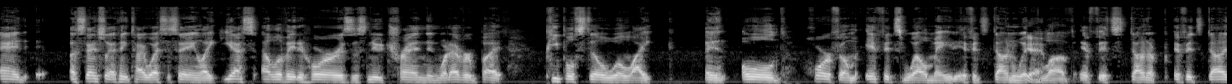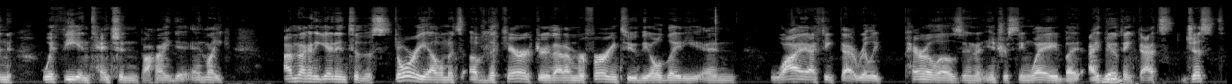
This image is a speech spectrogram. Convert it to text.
and essentially, I think Ti West is saying like, yes, elevated horror is this new trend and whatever, but people still will like an old horror film if it's well made, if it's done with yeah. love, if it's done if it's done with the intention behind it. And like I'm not going to get into the story elements of the character that I'm referring to, the old lady, and why I think that really parallels in an interesting way. But I do yeah. think that's just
